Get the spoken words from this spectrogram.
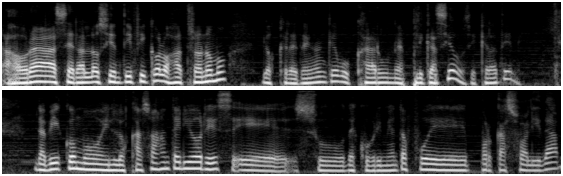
Ahora serán los científicos, los astrónomos, los que le tengan que buscar una explicación, si es que la tiene. David, como en los casos anteriores, eh, su descubrimiento fue por casualidad,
